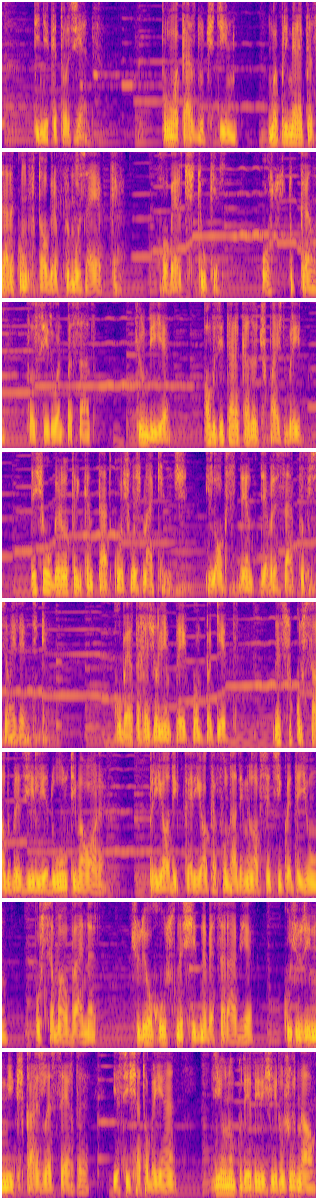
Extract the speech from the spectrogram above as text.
Tinha 14 anos. Por um acaso do destino, uma primeira casada com um fotógrafo famoso à época, Roberto Stucker, ou Stucão, falecido ano passado, que um dia, ao visitar a casa dos pais de Brito, deixou o garoto encantado com as suas máquinas e logo sedento de abraçar profissão idêntica. Roberto arranjou-lhe emprego como paquete na sucursal de Brasília do Última Hora, periódico carioca fundado em 1951 por Samuel Weiner, judeu-russo nascido na Bessarábia, cujos inimigos Carlos Lacerda e Assis Chateaubriand diziam não poder dirigir um jornal,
